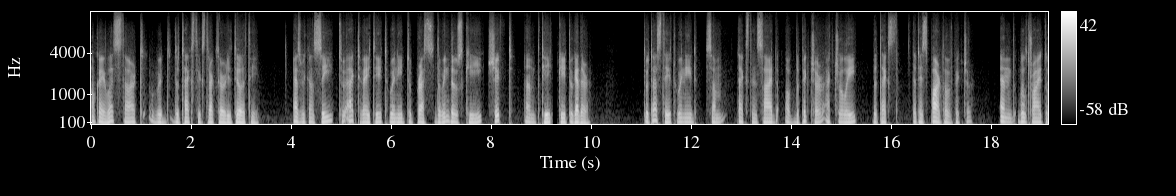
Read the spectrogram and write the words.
Okay, let's start with the text extractor utility. As we can see, to activate it, we need to press the Windows key, Shift and T key together. To test it, we need some text inside of the picture, actually the text that is part of a picture. And we'll try to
